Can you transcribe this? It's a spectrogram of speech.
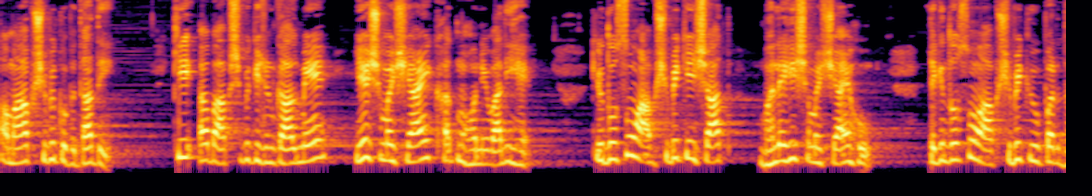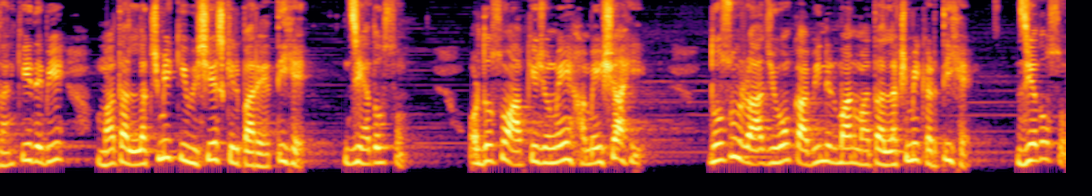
हम आप शिविर को बता दें कि अब आप शिविर के जुनकाल में ये समस्याएँ खत्म होने वाली है। कि दोस्तों, आप शिविर के साथ भले ही समस्याएँ हो, लेकिन दोस्तों, आप शिविर के ऊपर धन की देवी माता लक्ष्मी की विशेष कृपा रहती है। जी हाँ दोस्तों, और दोस्तों, आपके जीवन में हमेशा ही दोस्तों राजयोगों का भी निर्माण माता लक्ष्मी करती है। जी हाँ दोस्तों,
